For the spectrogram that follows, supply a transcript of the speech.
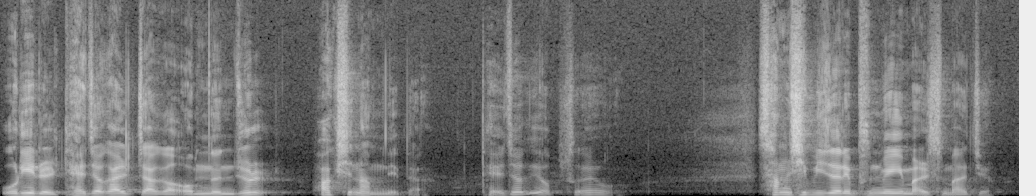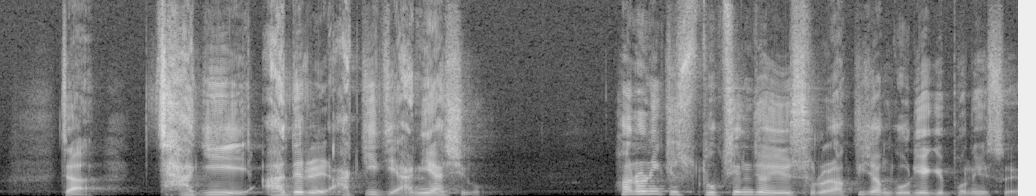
우리를 대적할 자가 없는 줄 확신합니다. 대적이 없어요. 32절에 분명히 말씀하죠. 자, 자기 아들을 아끼지 아니하시고 하나님께서 독생자 예수를 아끼지 않고 우리에게 보냈어요.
